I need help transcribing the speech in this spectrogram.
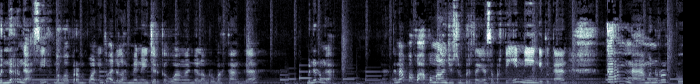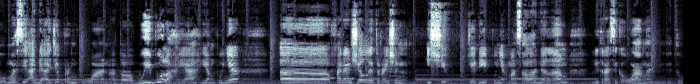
Bener nggak sih bahwa perempuan itu adalah manajer keuangan dalam rumah tangga? Bener nggak? Nah, kenapa kok aku malah justru bertanya seperti ini gitu kan? Karena menurutku masih ada aja perempuan atau bu-ibu lah ya yang punya uh, financial literation issue. Jadi punya masalah dalam literasi keuangan gitu.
